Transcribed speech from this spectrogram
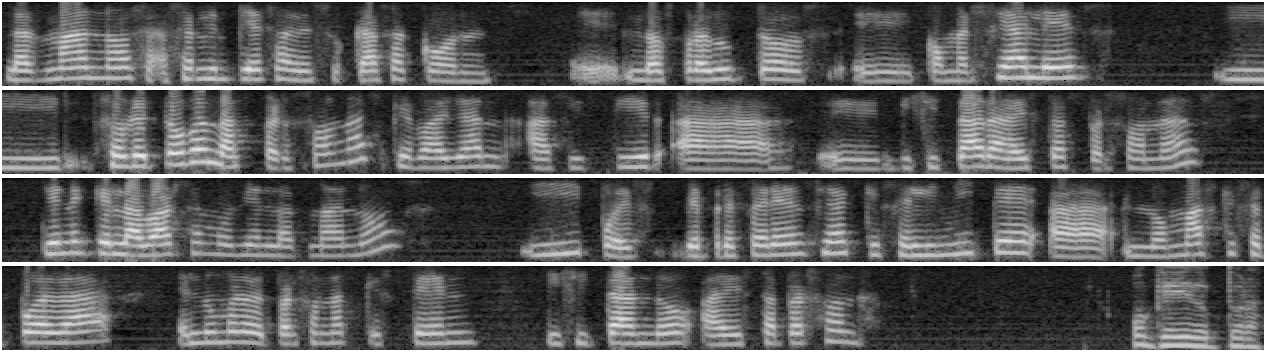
las manos, hacer limpieza de su casa con eh, los productos eh, comerciales y sobre todo las personas que vayan a asistir a visitar a estas personas tienen que lavarse muy bien las manos y pues de preferencia que se limite a lo más que se pueda el número de personas que estén visitando a esta persona. Ok, doctora.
